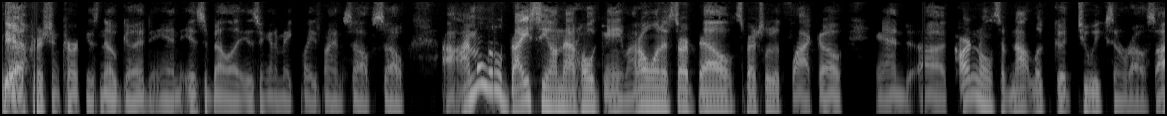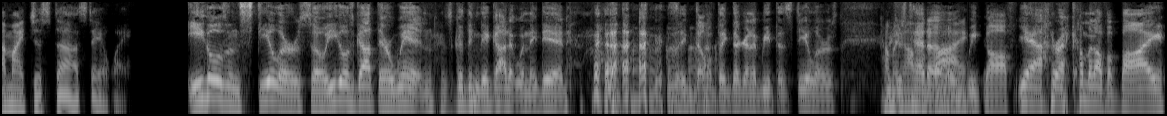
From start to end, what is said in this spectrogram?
Uh, yeah. Christian Kirk is no good, and Isabella isn't going to make plays by himself. So uh, I'm a little dicey on that whole game. I don't want to start Bell, especially with Flacco. And uh, Cardinals have not looked good two weeks in a row, so I might just uh, stay away. Eagles and Steelers. So Eagles got their win. It's a good thing they got it when they did. 'Cause I don't think they're going to beat the Steelers. Coming we just off had a, a, week off. Yeah, right. Coming off a bye.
